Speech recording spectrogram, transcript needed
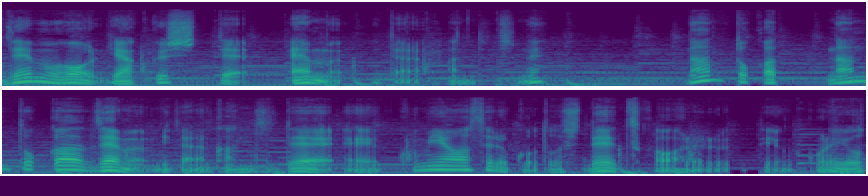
ゼムを略して M みたいな感じですね。なんとか、なんとかゼムみたいな感じで、えー、組み合わせることして使われるっていう、これ4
